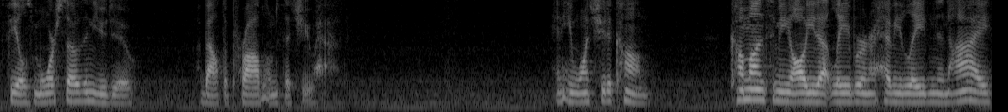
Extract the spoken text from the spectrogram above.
feels more so than you do about the problems that you have. And He wants you to come. Come unto me, all you that labor and are heavy laden, and I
